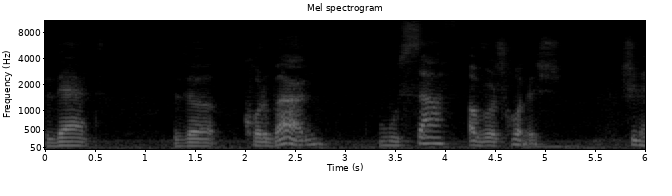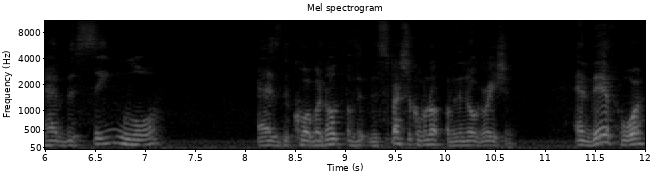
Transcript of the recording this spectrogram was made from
that the Korban Musaf of Rosh Chodesh should have the same law as the Korbanot of the, the special Korbanot of the inauguration. And therefore,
